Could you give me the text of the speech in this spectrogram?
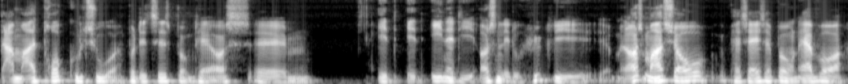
Der er meget drukkultur på det tidspunkt her også. Øh, et, et, en af de også en lidt uhyggelige, men også meget sjove passager af bogen, er, hvor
